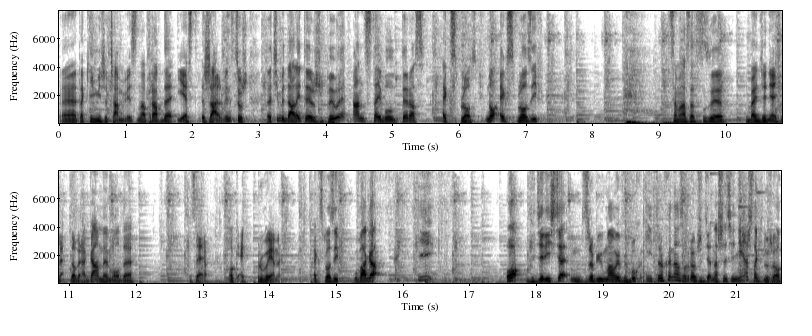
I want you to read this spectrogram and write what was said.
e, takimi rzeczami, więc naprawdę jest żal. Więc cóż, lecimy dalej. To już były Unstable, teraz Explosive. No, Explosive sama wskazuje, będzie nieźle. Dobra, gamę, modę, zero. Okej, próbujemy. Explosive, uwaga! I... O, widzieliście? Zrobił mały wybuch i trochę nam zabrał życia. Na szczęście nie aż tak dużo.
